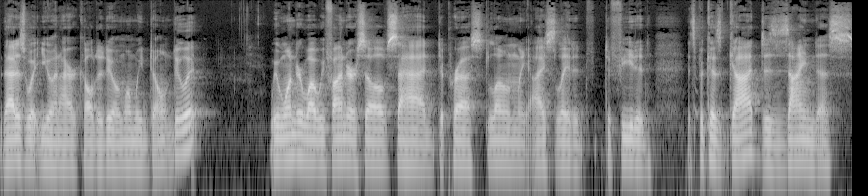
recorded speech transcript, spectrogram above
That is what you and I are called to do. And when we don't do it, we wonder why we find ourselves sad, depressed, lonely, isolated, defeated. It's because God designed us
